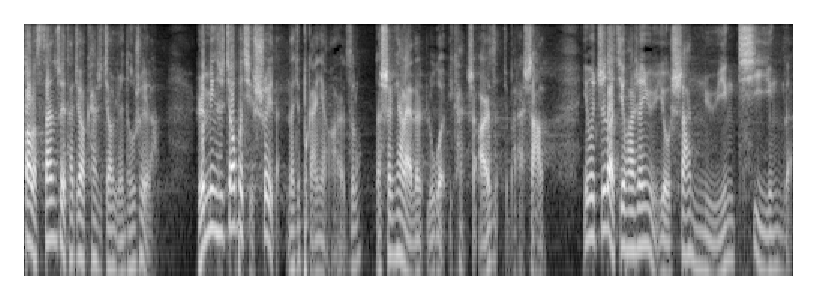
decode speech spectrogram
到了三岁，他就要开始交人头税了，人民是交不起税的，那就不敢养儿子喽。那生下来的如果一看是儿子，就把他杀了，因为知道计划生育有杀女婴弃婴的，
